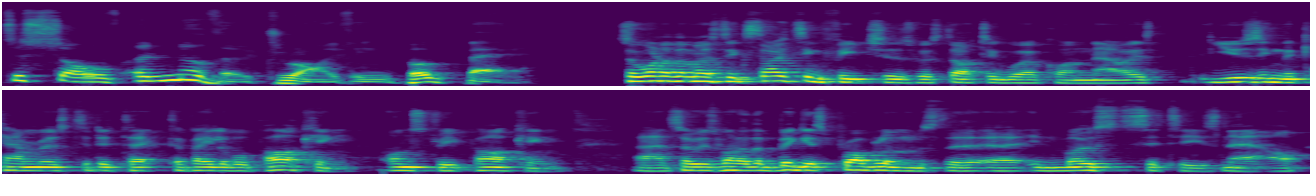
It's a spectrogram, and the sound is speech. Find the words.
to solve another driving bugbear. So one of the most exciting features we're starting work on now is using the cameras to detect available parking, on-street parking. And so it's one of the biggest problems that, uh, in most cities now,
